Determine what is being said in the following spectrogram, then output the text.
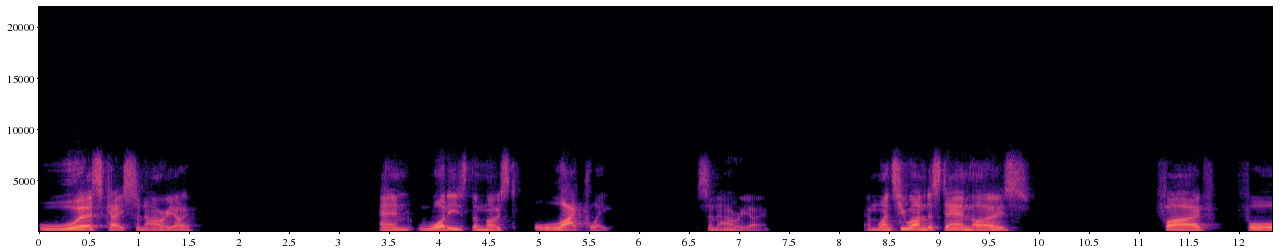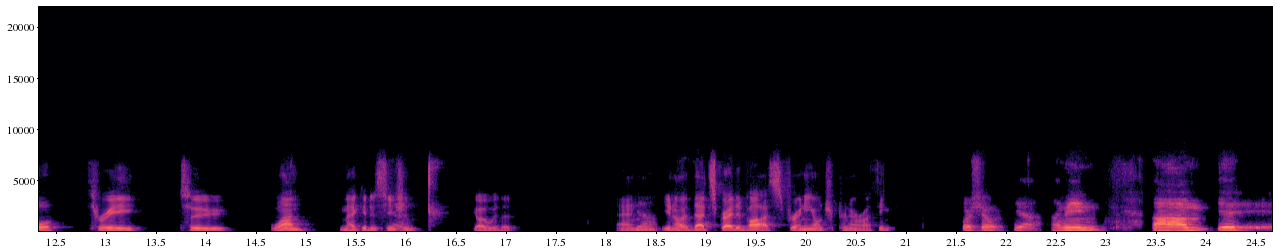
worst case scenario? and what is the most likely Mm. scenario. And once you understand those, five, four, three, two, one, make a decision, go with it. And Yeah, you know, that's great advice for any entrepreneur, I think. For sure, yeah. I mean, um, i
